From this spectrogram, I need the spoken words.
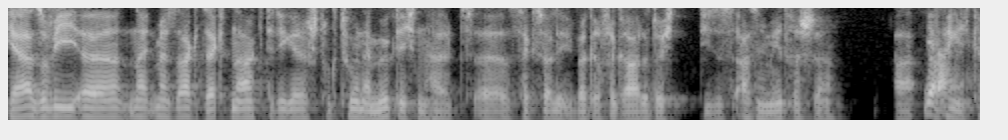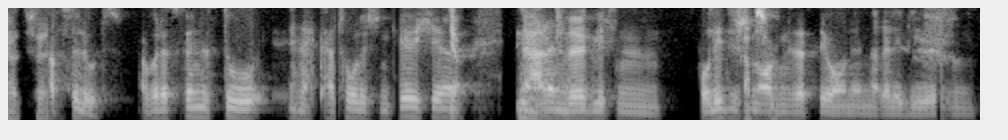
Ja, so wie äh, Nightmare sagt, sektenartige Strukturen ermöglichen halt äh, sexuelle Übergriffe gerade durch dieses asymmetrische ja, Abhängigkeitsfeld. Absolut. Aber das findest du in der katholischen Kirche, ja. in ja, allen klar. möglichen politischen absolut. Organisationen, religiösen.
